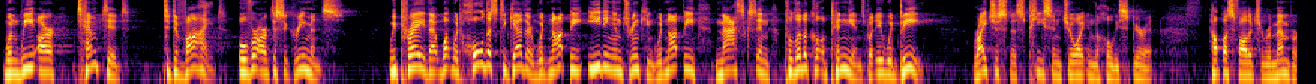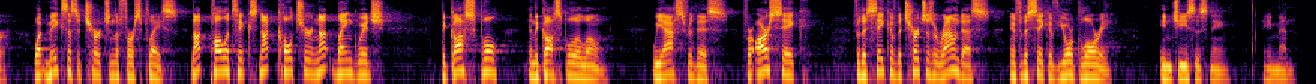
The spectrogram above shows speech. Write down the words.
when we are tempted to divide over our disagreements. We pray that what would hold us together would not be eating and drinking, would not be masks and political opinions, but it would be righteousness, peace, and joy in the Holy Spirit. Help us, Father, to remember what makes us a church in the first place. Not politics, not culture, not language, the gospel and the gospel alone. We ask for this for our sake, for the sake of the churches around us, and for the sake of your glory. In Jesus' name, amen.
